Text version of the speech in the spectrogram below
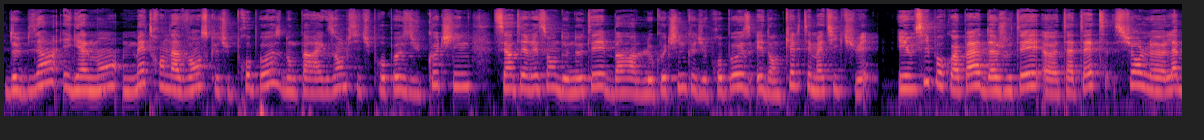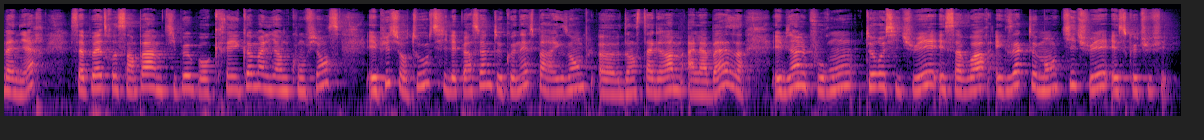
de bien également mettre en avant ce que tu proposes. Donc par exemple, si tu proposes du coaching, c'est intéressant de noter ben, le coaching que tu proposes et dans quelle thématique tu es. Et aussi pourquoi pas d'ajouter euh, ta tête sur la bannière. Ça peut être sympa un petit peu pour créer comme un lien de confiance. Et puis surtout, si les personnes te connaissent par exemple euh, d'Instagram à la base, eh bien elles pourront te resituer et savoir exactement qui tu es et ce que tu fais.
